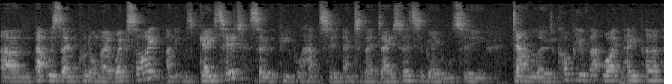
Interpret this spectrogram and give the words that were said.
Um, that was then put on their website and it was gated so that people had to enter their data to be able to download a copy of that white paper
